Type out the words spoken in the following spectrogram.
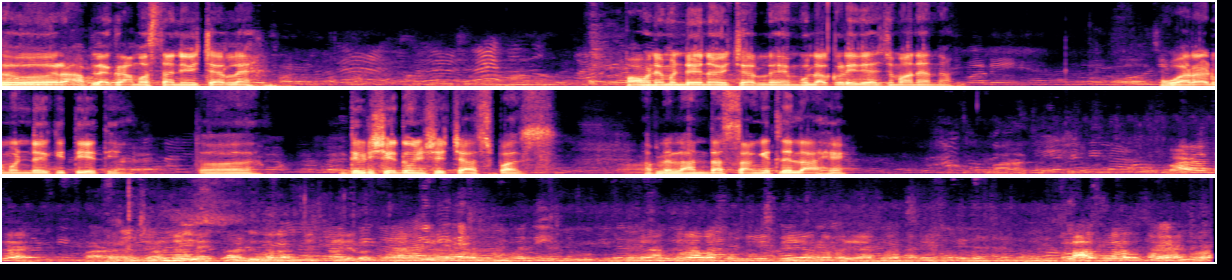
तर आपल्या ग्रामस्थांनी विचारलंय. पाहुणे मंडळीनं विचारलंय मुलाकडील यजमानांना वराड मंडळी किती येतील? तर दीडशे दोनशेच्या आसपास. आपल्याला अंदाज सांगितलेला आहे. बाराचा अकरा वाजता मी इथे यायला पाहिजे अकरा साडे साडे अकरा.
